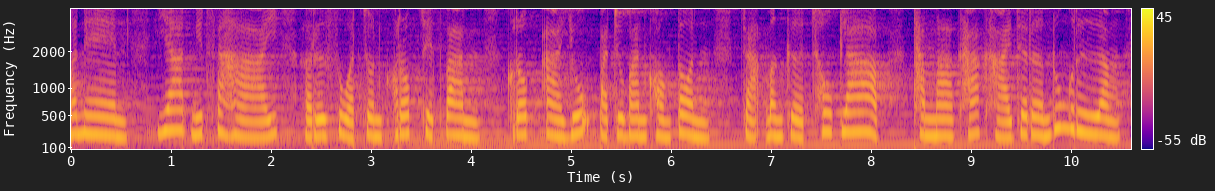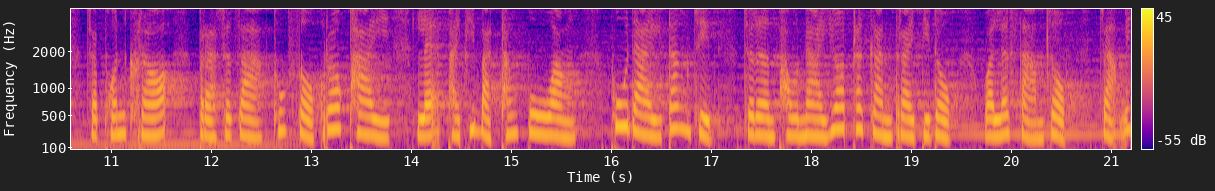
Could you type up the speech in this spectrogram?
มเณรญาติมิตรสหาย หรือสวดจนครบเจ็ดวัน ครบอายุปัจจุบันของตนจะบังเกิดโชคลาภ ทำมาค้าขายเจริญรุ่งเรือง จะพ้นเคราะห์ ปราศจากทุกโศกโรคภัย และภัยพิบัติทั้งปวง ผู้ใดตั้งจิตเจริญภาวนายอดพระกันไตรปิฎกวันละสามจบจะไม่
